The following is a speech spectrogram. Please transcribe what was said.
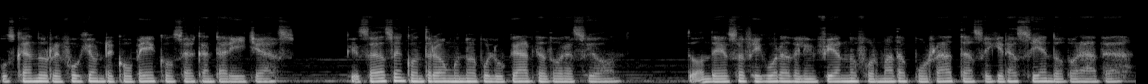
buscando refugio en recovecos y alcantarillas. Quizás encontraron un nuevo lugar de adoración donde esa figura del infierno formada por ratas seguirá siendo dorada.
